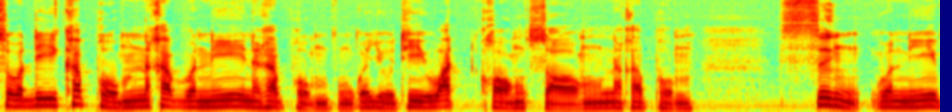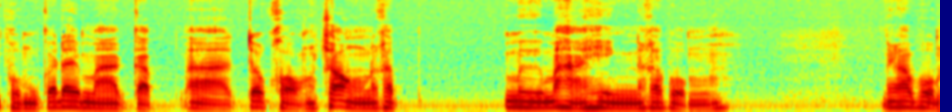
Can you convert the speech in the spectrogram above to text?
สวัสดีครับผมนะครับวันนี้นะครับผมผมก็อยู่ที่วัดคลองสองนะครับผมซึ่งวันนี้ผมก็ได้มากับเจ้าของช่องนะครับ มือมหาเฮงนะครับผมนะครับผม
